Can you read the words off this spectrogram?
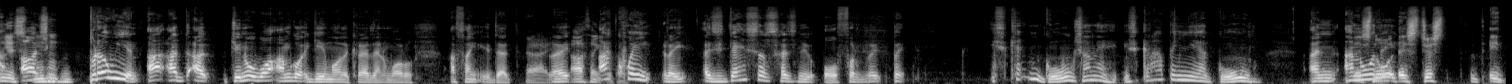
genius. it's Mhm. brilliant. I, I, I, do you know what? I'm going to give him all the credit in the world. I think he did. Aye, right? I think I he did. quite right. As Dessers has no offer, right? But he's getting goals, isn't he? He's grabbing you a goal, and I know it's not. It's just he,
